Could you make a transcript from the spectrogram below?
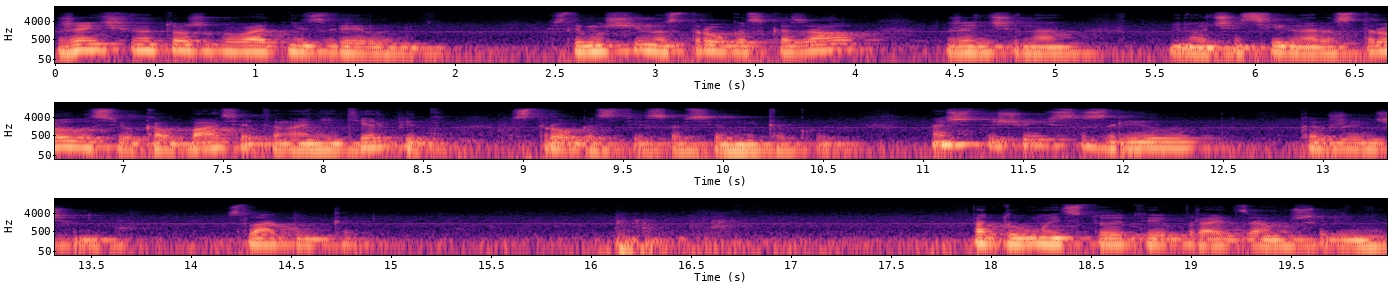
Женщины тоже бывают незрелыми. Если мужчина строго сказал, женщина очень сильно расстроилась, ее колбасит, она не терпит строгости совсем никакой. Значит, еще не созрела, как женщина, слабенькая подумать, стоит ее брать замуж или нет.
